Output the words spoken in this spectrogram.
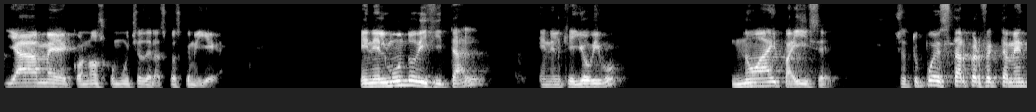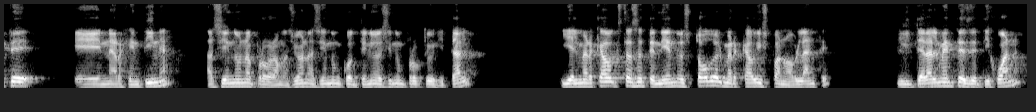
ya me conozco muchas de las cosas que me llegan. En el mundo digital en el que yo vivo, no hay país. ¿eh? O sea, tú puedes estar perfectamente en Argentina haciendo una programación, haciendo un contenido, haciendo un producto digital, y el mercado que estás atendiendo es todo el mercado hispanohablante, literalmente desde Tijuana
